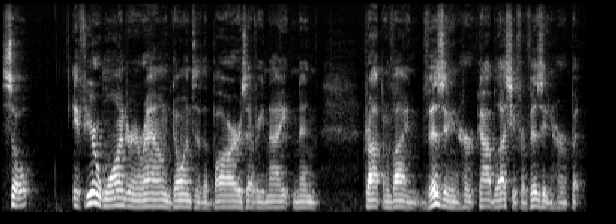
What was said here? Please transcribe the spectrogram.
So if you're wandering around going to the bars every night and then dropping by and visiting her, God bless you for visiting her, but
